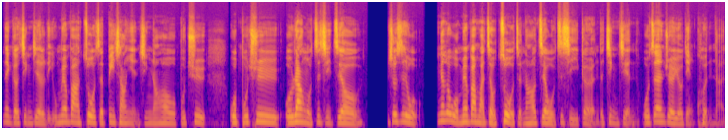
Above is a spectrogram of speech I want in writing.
那个境界里。我没有办法坐着闭上眼睛，然后我不去，我不去，我让我自己只有，就是我应该说我没有办法只有坐着，然后只有我自己一个人的境界。我真的觉得有点困难。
